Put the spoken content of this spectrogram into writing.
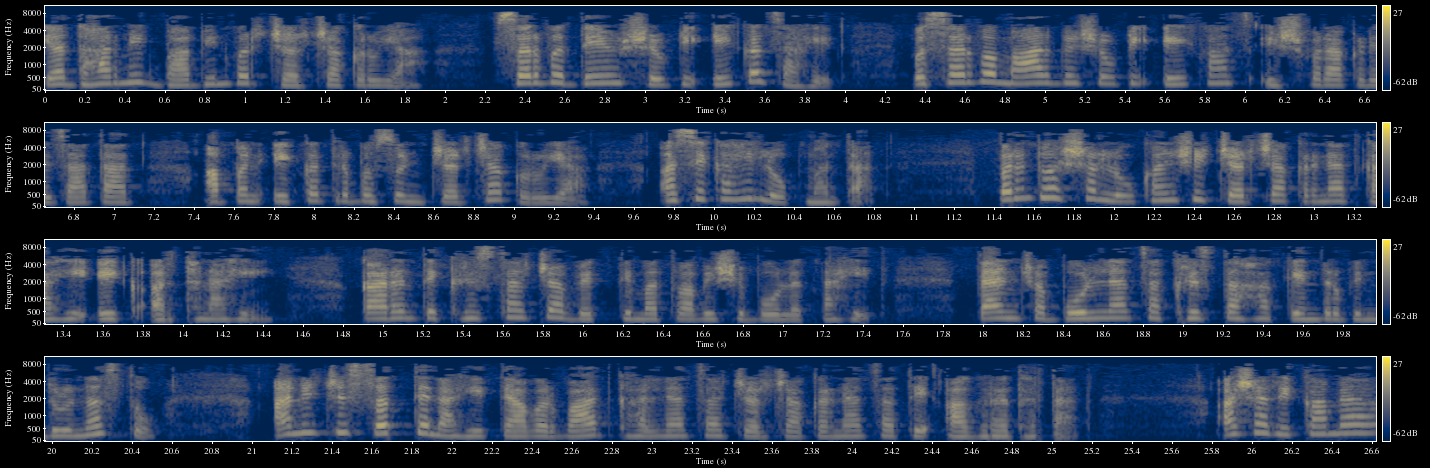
या धार्मिक बाबींवर चर्चा करूया. सर्व देव शेवटी एकच आहेत व सर्व मार्ग शेवटी एकाच ईश्वराकडे जातात. आपण एकत्र बसून चर्चा करूया असे काही लोक म्हणतात. परंतु अशा लोकांशी चर्चा करण्यात काही एक अर्थ नाही. कारण ते ख्रिस्ताच्या व्यक्तिमत्वाविषयी बोलत नाहीत. त्यांच्या बोलण्याचा ख्रिस्त हा केंद्रबिंदू नसतो. आणि जे सत्य नाही त्यावर वाद घालण्याचा चर्चा करण्याचा ते आग्रह धरतात. अशा रिकाम्या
